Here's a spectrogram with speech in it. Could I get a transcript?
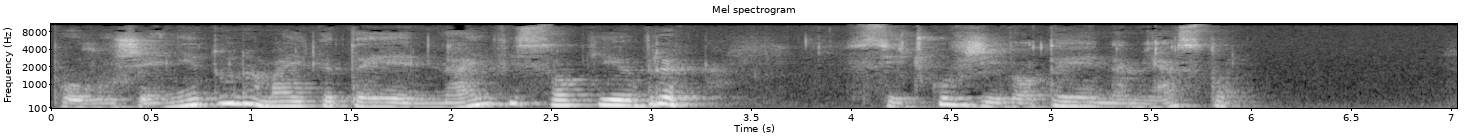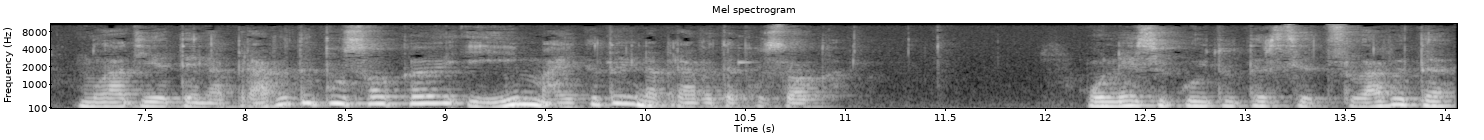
Положението на майката е най-високия връх. Всичко в живота е на място. Младият е на правата посока и майката е на правата посока. Онеси, които търсят славата,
